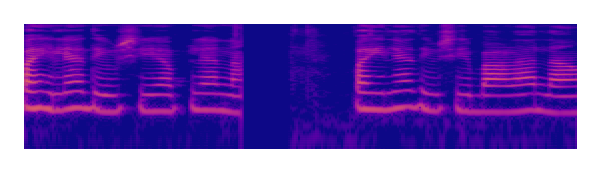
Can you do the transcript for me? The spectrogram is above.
पहिल्या दिवशी आपल्याला पहिल्या दिवशी बाळाला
